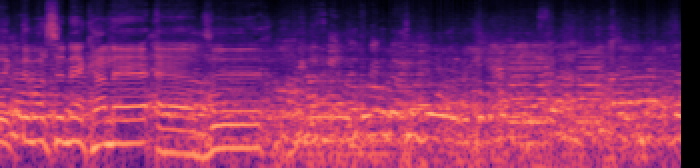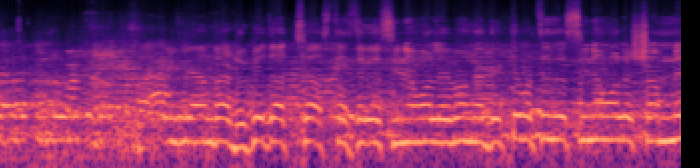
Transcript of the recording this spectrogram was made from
দেখতে পাচ্ছেন এখানে যে সাকিবিয়ানরা ঢুকে যাচ্ছে আস্তে আস্তে সিনেমা হল এবং দেখতে পাচ্ছেন যে সিনেমা হলের সামনে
